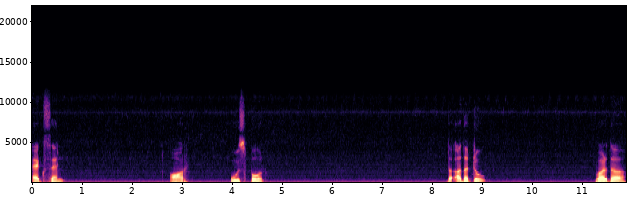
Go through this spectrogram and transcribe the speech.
egg cell or oospore the other two were the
